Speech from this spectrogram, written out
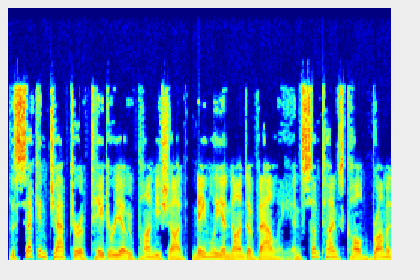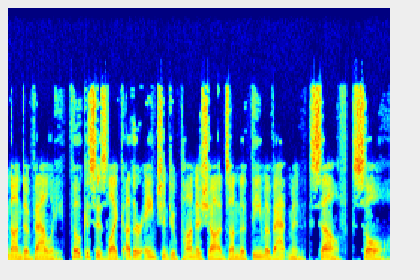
The second chapter of Taittiriya Upanishad, namely Ananda Valley and sometimes called Brahmananda Valley, focuses like other ancient Upanishads on the theme of Atman self, soul.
